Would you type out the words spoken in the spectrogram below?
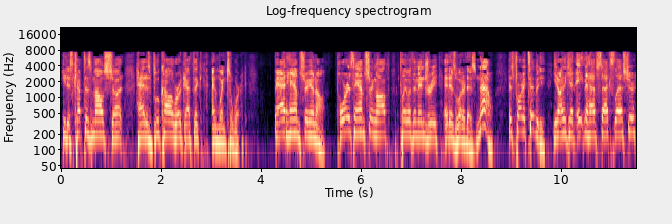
He just kept his mouth shut, had his blue collar work ethic, and went to work. Bad hamstring and all. Tore his hamstring off, play with an injury. It is what it is. Now, his productivity. You know, I think he had eight and a half sacks last year.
